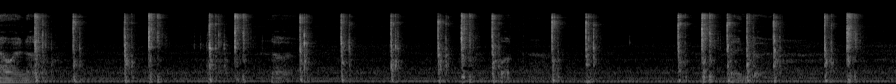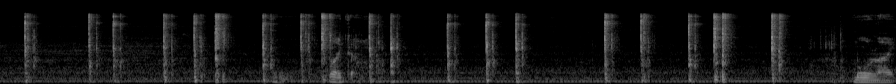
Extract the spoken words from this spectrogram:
Now I know. No. Do. Hmm, Like that. More like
